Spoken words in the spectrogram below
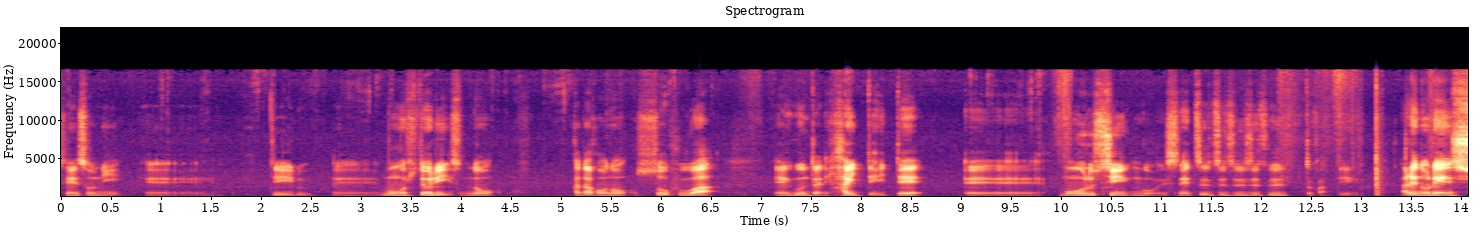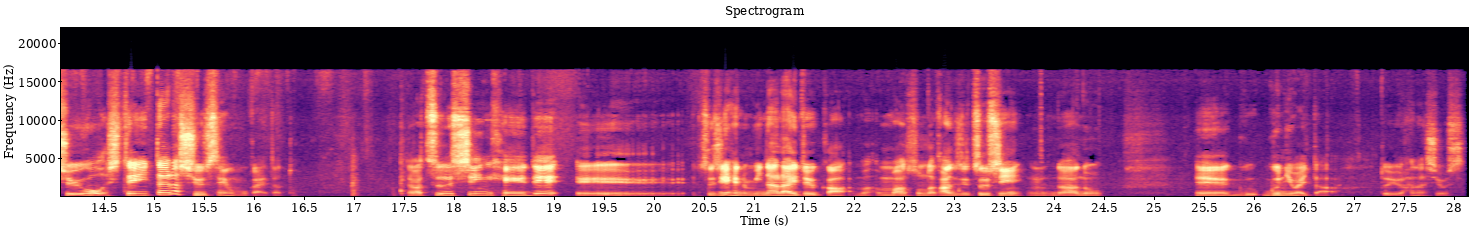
ー、戦争に、えー、行っている、えー、もう一人の片方の祖父は、えー、軍隊に入っていて、えー、モール信号ですねズズズズズとかっていうあれの練習をしていたら終戦を迎えたと。だから通信兵で、えー、通信兵の見習いというかままあそんな感じで通信あの、えー、軍にはいたという話をし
